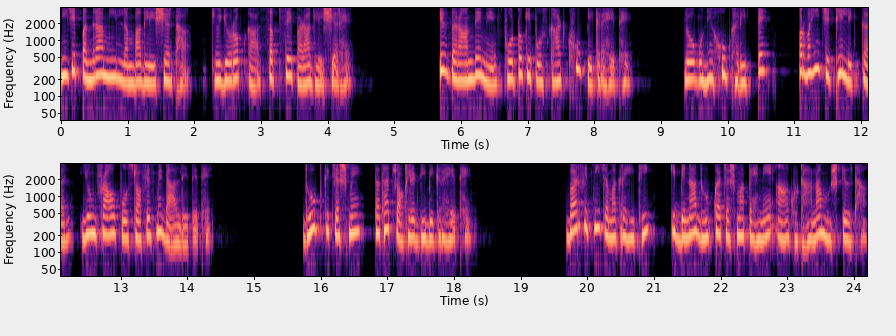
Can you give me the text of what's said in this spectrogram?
नीचे पंद्रह मील लंबा ग्लेशियर था, जो यूरोप का सबसे बड़ा ग्लेशियर है। इस बरामदे में फ़ोटो के पोस्टकार्ड खूब बिक रहे थे। लोग उन्हें खूब खरीदते और वहीं चिट्ठी लिखकर युंगफ्राओ पोस्ट ऑफ़िस में डाल देते थे। धूप के चश्मे तथा चॉकलेट भी बिक रहे थे। बर्फ़ इतनी चमक रही थी कि बिना धूप का चश्मा पहने आँख उठाना मुश्किल था।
